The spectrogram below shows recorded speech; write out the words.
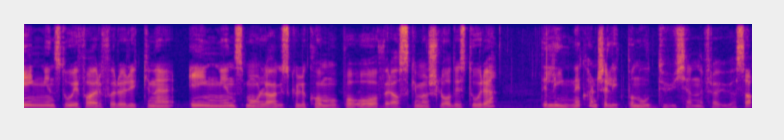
Ingen sto i fare for å rykke ned, ingen smålag skulle komme opp og overraske med å slå de store. Det ligner kanskje litt på noe du kjenner fra USA?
